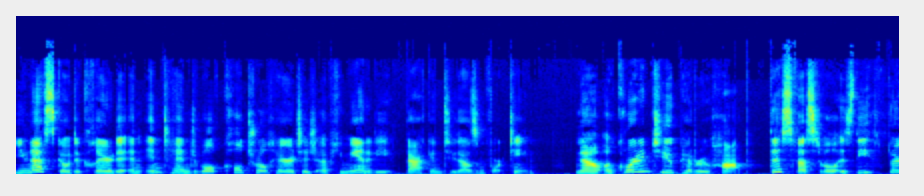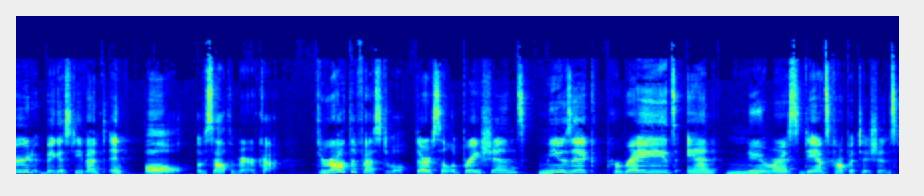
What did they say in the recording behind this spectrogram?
UNESCO declared it an intangible cultural heritage of humanity back in 2014. Now, according to Peru Hop, this festival is the third biggest event in all of South America. Throughout the festival, there are celebrations, music, parades, and numerous dance competitions,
